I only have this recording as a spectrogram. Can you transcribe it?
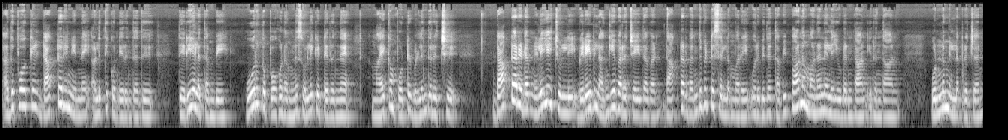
அதுபோக்கில் டாக்டரின் எண்ணை அழுத்தி கொண்டிருந்தது. தெரியல தம்பி ஊருக்கு போகணும்னு சொல்லிக்கிட்டு இருந்தேன். மயக்கம் போட்டு விழுந்துருச்சு. டாக்டரிடம் நிலையை சொல்லி விரைவில் அங்கே வரச் செய்தவன் டாக்டர் வந்துவிட்டு செல்லும் வரை ஒருவித தவிப்பான மனநிலையுடன் தான் இருந்தான். ஒன்றும் இல்லை பிரஜன்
